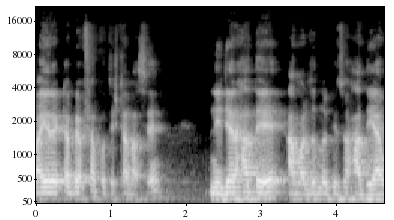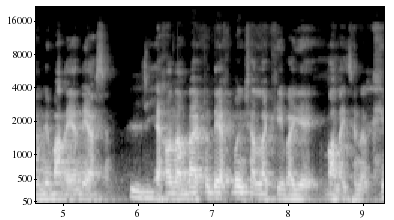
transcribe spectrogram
ভাইয়ের একটা ব্যবসা প্রতিষ্ঠান আছে। নিজের হাতে আমার জন্য কিছু হাদিয়া উনি বানাইয়া নিয়ে আসেন। এখন আমরা একটু দেখব ইনশাল্লাহ কি ভাইয়ে বানাইছেন আর কি।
